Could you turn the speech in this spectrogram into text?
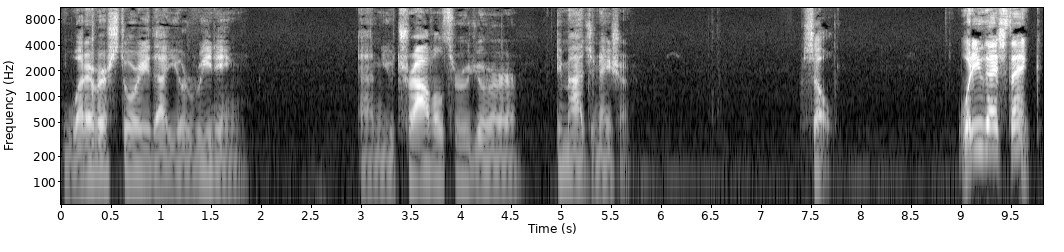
whatever story that you're reading and you travel through your imagination. So, what do you guys think?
